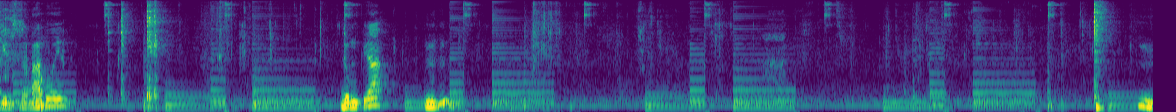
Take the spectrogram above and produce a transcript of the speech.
Ginso sa baboy. Dumpia. Mhm. Hmm.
